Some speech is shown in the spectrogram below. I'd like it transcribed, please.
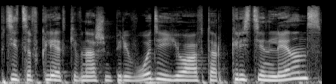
«Птица в клетке» в нашем переводе. Ее автор Кристин Леннонс.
